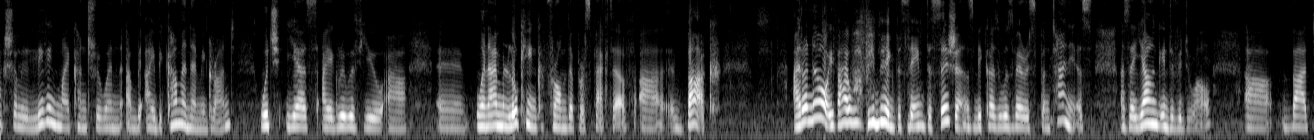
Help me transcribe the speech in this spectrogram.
actually leaving my country when I become an immigrant which yes I agree with you uh, uh, when I'm looking from the perspective uh, back I don't know if I will be make the same decisions because it was very spontaneous as a young individual uh, but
